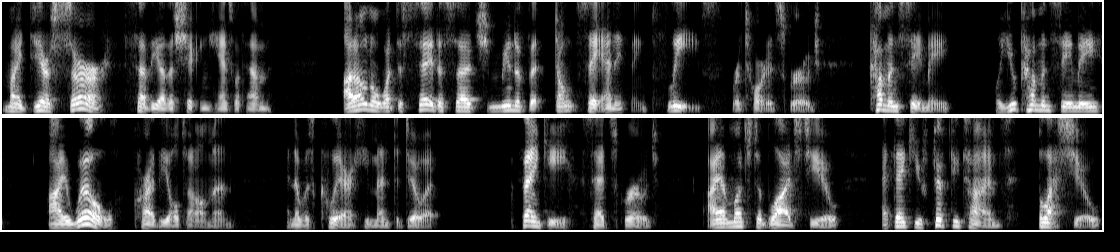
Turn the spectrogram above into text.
My dear sir, said the other, shaking hands with him, I don't know what to say to such munifi Don't say anything, please, retorted Scrooge. Come and see me. Will you come and see me? I will, cried the old gentleman, and it was clear he meant to do it. Thank ye, said Scrooge. I am much obliged to you. I thank you fifty times. Bless you.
